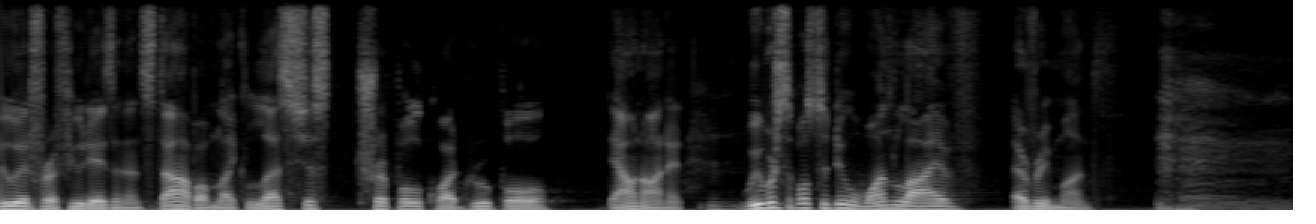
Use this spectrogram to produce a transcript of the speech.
do it for a few days and then stop, I'm like, let's just triple, quadruple down on it. Mm-hmm. We were supposed to do one live every month.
